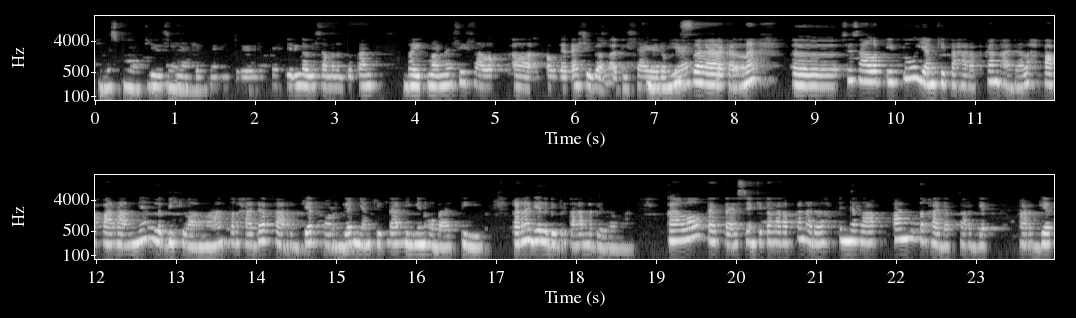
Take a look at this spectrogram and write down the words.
jenis penyakitnya. Jenis penyakitnya itu ya ya. jadi nggak bisa menentukan baik mana sih salep uh, atau tetes juga nggak bisa ya dok ya bisa karena uh, si salep itu yang kita harapkan adalah paparannya lebih lama terhadap target organ yang kita ingin obati karena dia lebih bertahan lebih lama. Kalau tetes yang kita harapkan adalah penyerapan terhadap target target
